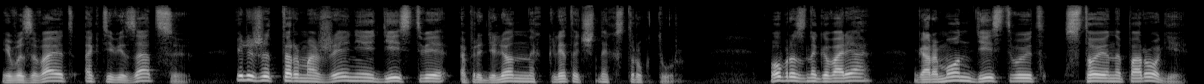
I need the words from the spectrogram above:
и вызывают активизацию или же торможение действия определенных клеточных структур. Образно говоря, гормон действует стоя на пороге,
